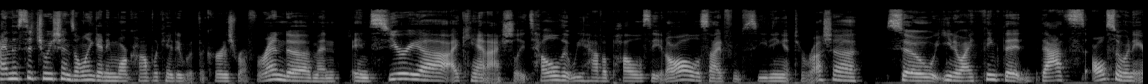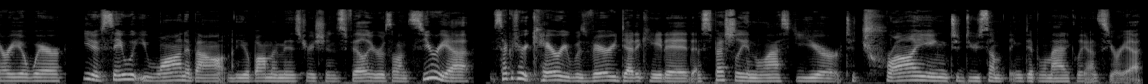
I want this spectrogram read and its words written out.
And the situation is only getting more complicated with the Kurdish referendum. And in Syria, I can't actually tell that we have a policy at all aside from ceding it to Russia. So, you know, I think that that's also an area where, you know, say what you want about the Obama administration's failures on Syria. Secretary Kerry was very dedicated, especially in the last year, to trying to do something diplomatically on Syria.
